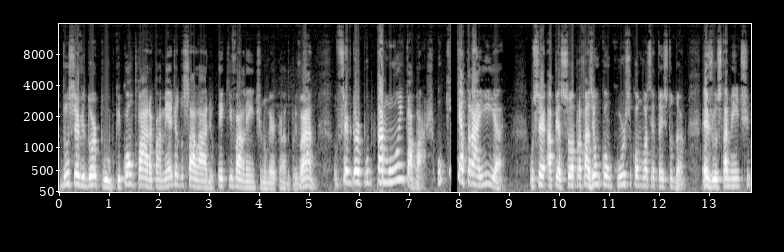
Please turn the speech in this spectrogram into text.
do servidor público e compara com a média do salário equivalente no mercado privado, o servidor público está muito abaixo. O que, que atraía a pessoa para fazer um concurso como você está estudando? É justamente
